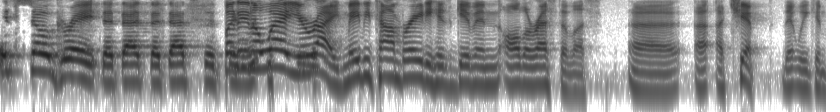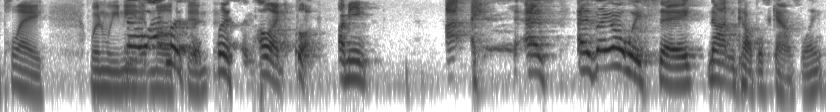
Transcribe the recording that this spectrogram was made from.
It's so great that that that that's the but in a way you're right. Maybe tom brady has given all the rest of us uh, a, a, chip that we can play when we need no, it most. listen and, listen like look i mean I, as as I always say, not in couples counseling,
